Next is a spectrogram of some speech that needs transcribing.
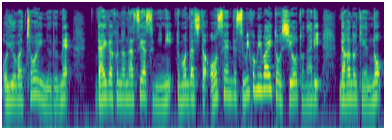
お湯はちょいぬるめ。大学の夏休みに友達と温泉で住み込みバイトをしようとなり、長野県の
